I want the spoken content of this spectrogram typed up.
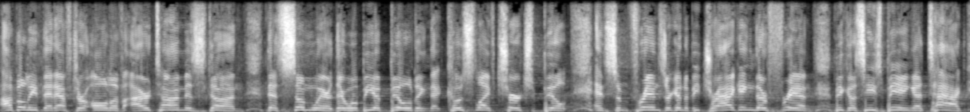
I believe that after all of our time is done, that somewhere there will be a building that Coast Life Church built, and some friends are going to be dragging their friend because he's being attacked,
